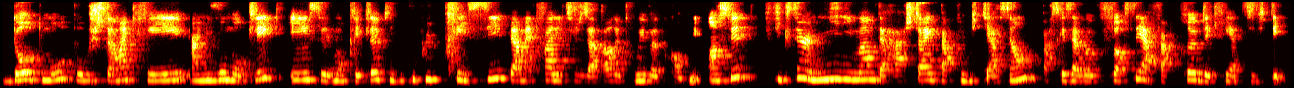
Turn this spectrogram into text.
d'autres mots pour justement créer un nouveau mot-clic et ce mot-clic-là qui est beaucoup plus précis permettra à l'utilisateur de trouver votre contenu. Ensuite, fixez un minimum de hashtags par publication parce que ça va vous forcer à faire preuve de créativité.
